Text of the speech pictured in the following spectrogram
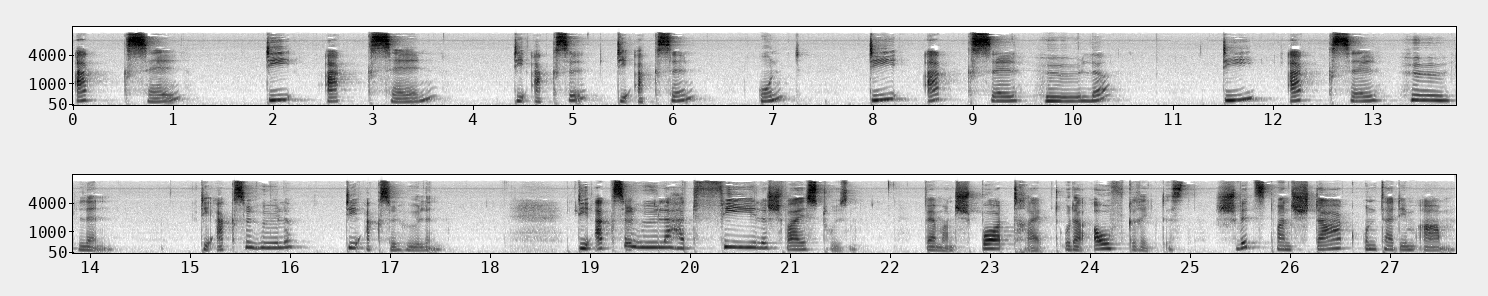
Achsel, die Achseln, die Achsel, die Achseln und die Achselhöhle, die Achselhöhlen. Die Achselhöhle, die Achselhöhlen. Die Achselhöhle hat viele Schweißdrüsen. Wenn man Sport treibt oder aufgeregt ist, schwitzt man stark unter dem Arm,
